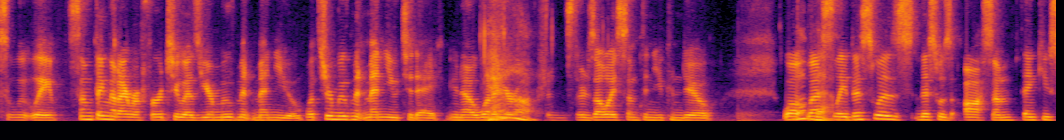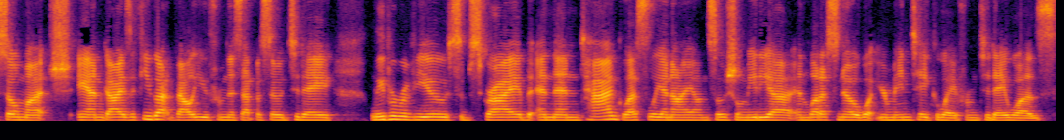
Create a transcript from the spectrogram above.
Absolutely. Something that I refer to as your movement menu. What's your movement menu today? You know, what yeah. are your options? There's always something you can do. Well, Love Lesley, that. this was this was awesome. Thank you so much. And guys, if you got value from this episode today, leave a review, subscribe, and then tag Lesley and I on social media and let us know what your main takeaway from today was.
